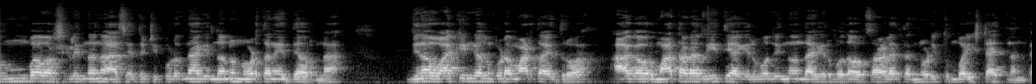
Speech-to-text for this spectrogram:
ತುಂಬಾ ವರ್ಷಗಳಿಂದನೂ ಆಸೆ ಇತ್ತು. ಚಿಕ್ಕ ಹುಡುಗನಾಗಿಂದನೂ ನೋಡ್ತಾನೆ ಇದ್ದೆ ಅವ್ರನ್ನ ದಿನ ವಾಕಿಂಗ್ ಅಲ್ಲಿ ಕೂಡ ಮಾಡ್ತಾ ಇದ್ರು. ಆಗ ಅವ್ರು ಮಾತಾಡೋ ರೀತಿ ಆಗಿರ್ಬೋದು ಇನ್ನೊಂದಾಗಿರ್ಬೋದು ಅವ್ರ ಸರಳತೆ ನೋಡಿ ತುಂಬಾ ಇಷ್ಟ ಆಯ್ತು ನನ್ಗ.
